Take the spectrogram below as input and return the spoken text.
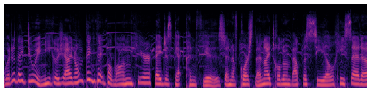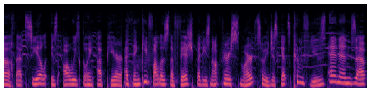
What are they doing? He goes, Yeah, I don't think they belong here. They just get confused. And of course, then I told him about the seal. He said, Oh, that seal is always going up here. I think he follows the fish, but he's not very smart. So he just gets confused and ends up.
